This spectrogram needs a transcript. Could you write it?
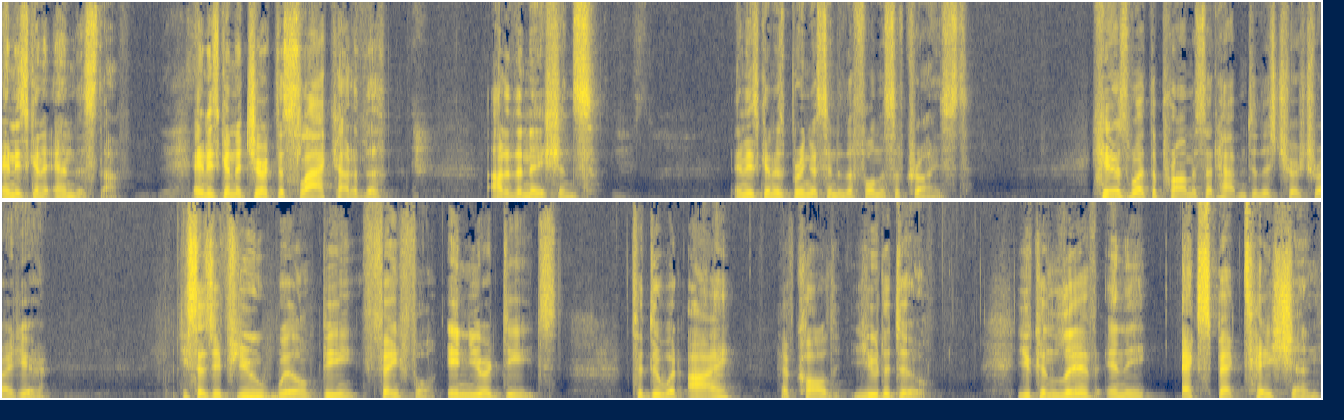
and He's going to end this stuff and he's going to jerk the slack out of the out of the nations. And he's going to bring us into the fullness of Christ. Here's what the promise that happened to this church right here. He says, If you will be faithful in your deeds to do what I have called you to do, you can live in the expectation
